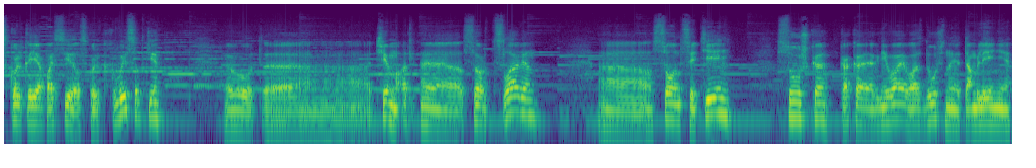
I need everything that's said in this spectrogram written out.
сколько я посеял, сколько к высадке, вот. Э, чем от, э, сорт славен? Э, солнце, тень, сушка, какая огневая, воздушная, томление,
